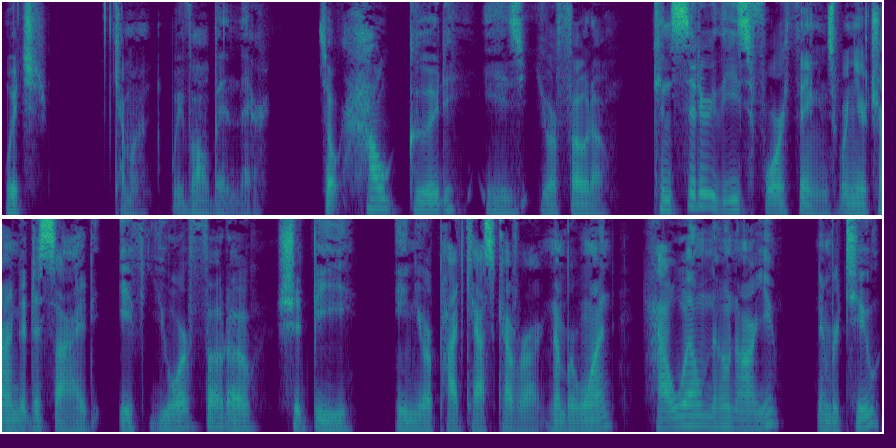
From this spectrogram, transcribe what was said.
which, come on, we've all been there. So how good is your photo? Consider these four things when you're trying to decide if your photo should be in your podcast cover art. Number one, how well known are you? Number two,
